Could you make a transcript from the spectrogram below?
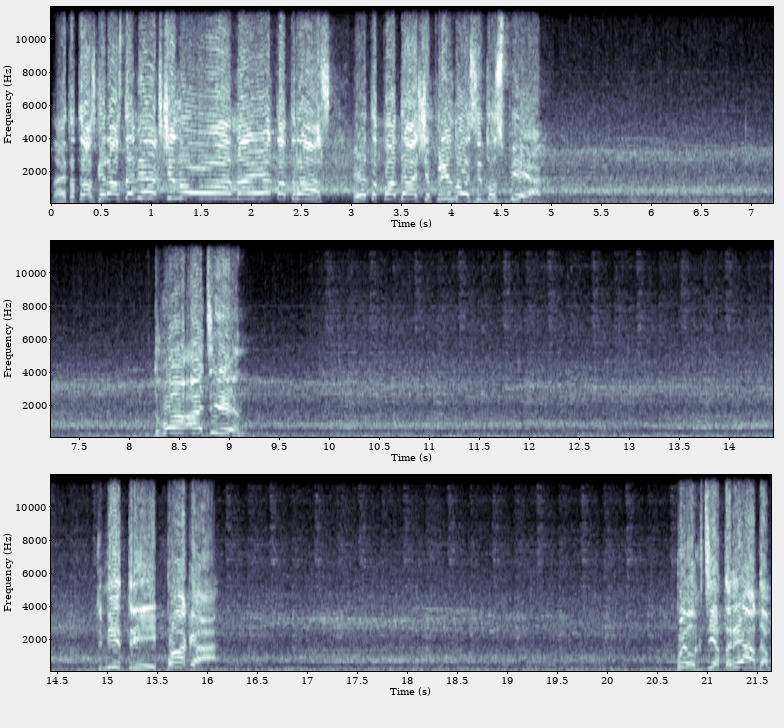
На этот раз гораздо мягче, но на этот раз эта подача приносит успех. 2-1. Дмитрий Бага. Был где-то рядом.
